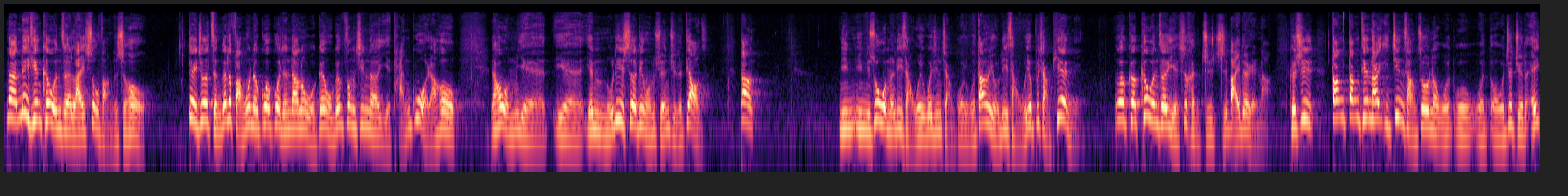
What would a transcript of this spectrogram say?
那那天柯文哲来受访的时候，对，就是整个的访问的过过程当中，我跟我跟凤馨呢也谈过，然后然后我们也也也努力设定我们选举的调子。但你你你说我们立场，我我已经讲过了，我当然有立场，我又不想骗你。那柯柯文哲也是很直直白的人呐，可是。当当天他一进场之后呢，我我我我就觉得，哎，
